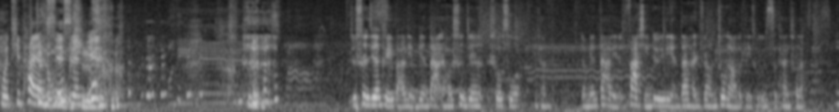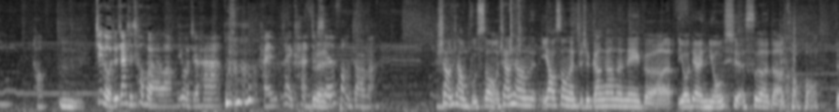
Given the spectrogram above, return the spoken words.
我替太阳谢谢你。子。就瞬间可以把脸变大，然后瞬间收缩。你看，两边大脸，发型对于脸蛋还是非常重要的，可以从由此看出来。好，嗯，这个我就暂时撤回来了，因为我觉得它还耐看，就先放这儿吧。上上不送，上上要送的只是刚刚的那个有点牛血色的口红。对，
